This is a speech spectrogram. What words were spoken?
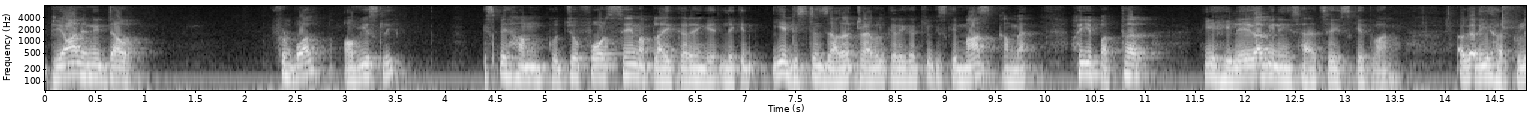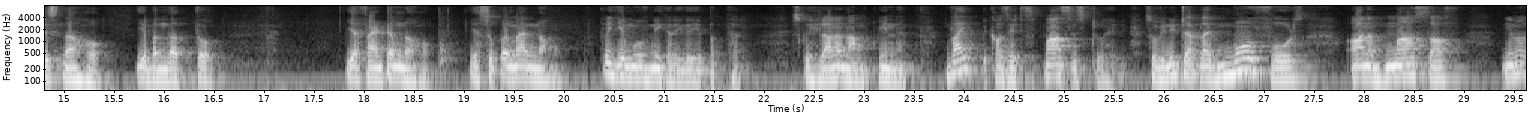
Beyond any doubt football obviously इस पर हम कुछ जो फोर्स सेम अप्लाई करेंगे, लेकिन ये डिस्टेंस ज़्यादा ट्रैवल करेगा क्योंकि इसकी मास कम है। और ये पत्थर, ये हिलेगा भी नहीं शायद से इसके द्वारा। अगर ये हरकुलिस ना हो, ये बंदा तो या फैंटम ना हो, या सुपरमैन ना हो तो ये मूव नहीं करेगा ये पत्थर। इसको हिलाना नामुमकिन है। Why because it's mass is too heavy so we need to apply more force on a mass of you know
